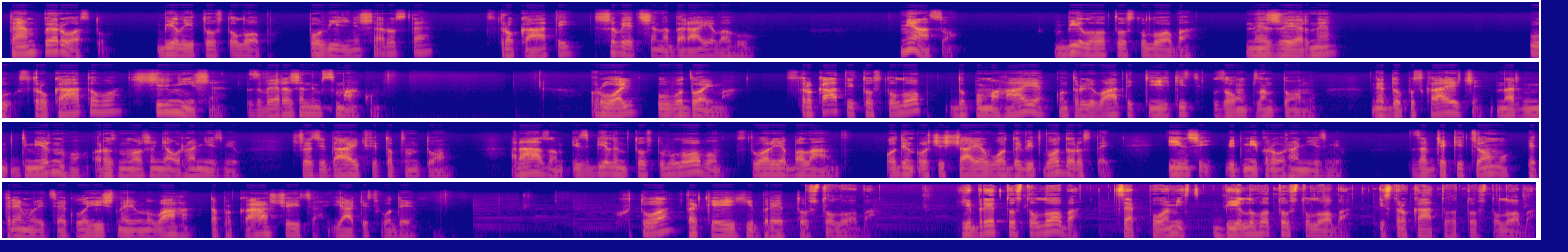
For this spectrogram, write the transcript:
Темпи росту білий товстолоб повільніше росте, строкатий швидше набирає вагу. М'ясо білого товстолоба нежирне, у строкатого щільніше з вираженим смаком. Роль у водоймах. Строкатий товстолоб допомагає контролювати кількість зоопланктону, не допускаючи надмірного розмноження організмів, що з'їдають фітопланктон. Разом із білим товстолобом створює баланс. Один очищає воду від водоростей, інший від мікроорганізмів. Завдяки цьому підтримується екологічна рівновага та покращується якість води. Хто такий гібрид товстолоба? Гібрид товстолоба це помість білого товстолоба і строкатого товстолоба.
